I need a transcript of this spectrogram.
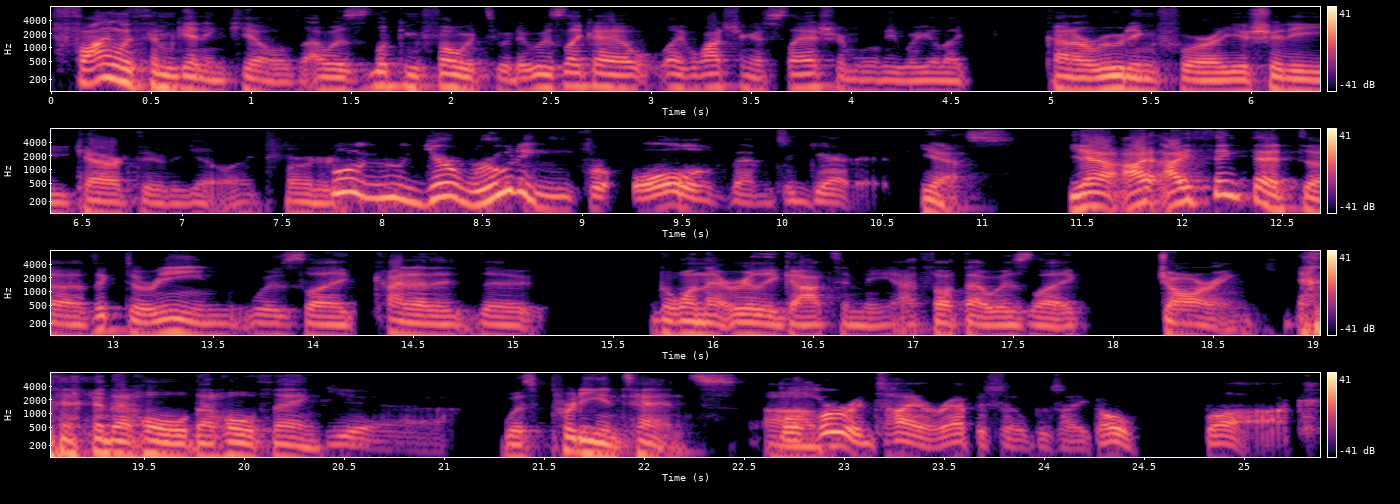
fine with him getting killed. I was looking forward to it. It was like a like watching a slasher movie where you're like kind of rooting for your shitty character to get like murdered. Well, you're rooting for all of them to get it. Yes. Yeah, I, I think that uh, Victorine was like kind of the, the the one that really got to me. I thought that was like jarring. that whole that whole thing Yeah. was pretty intense. Well, Um, her entire episode was like, oh fuck.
